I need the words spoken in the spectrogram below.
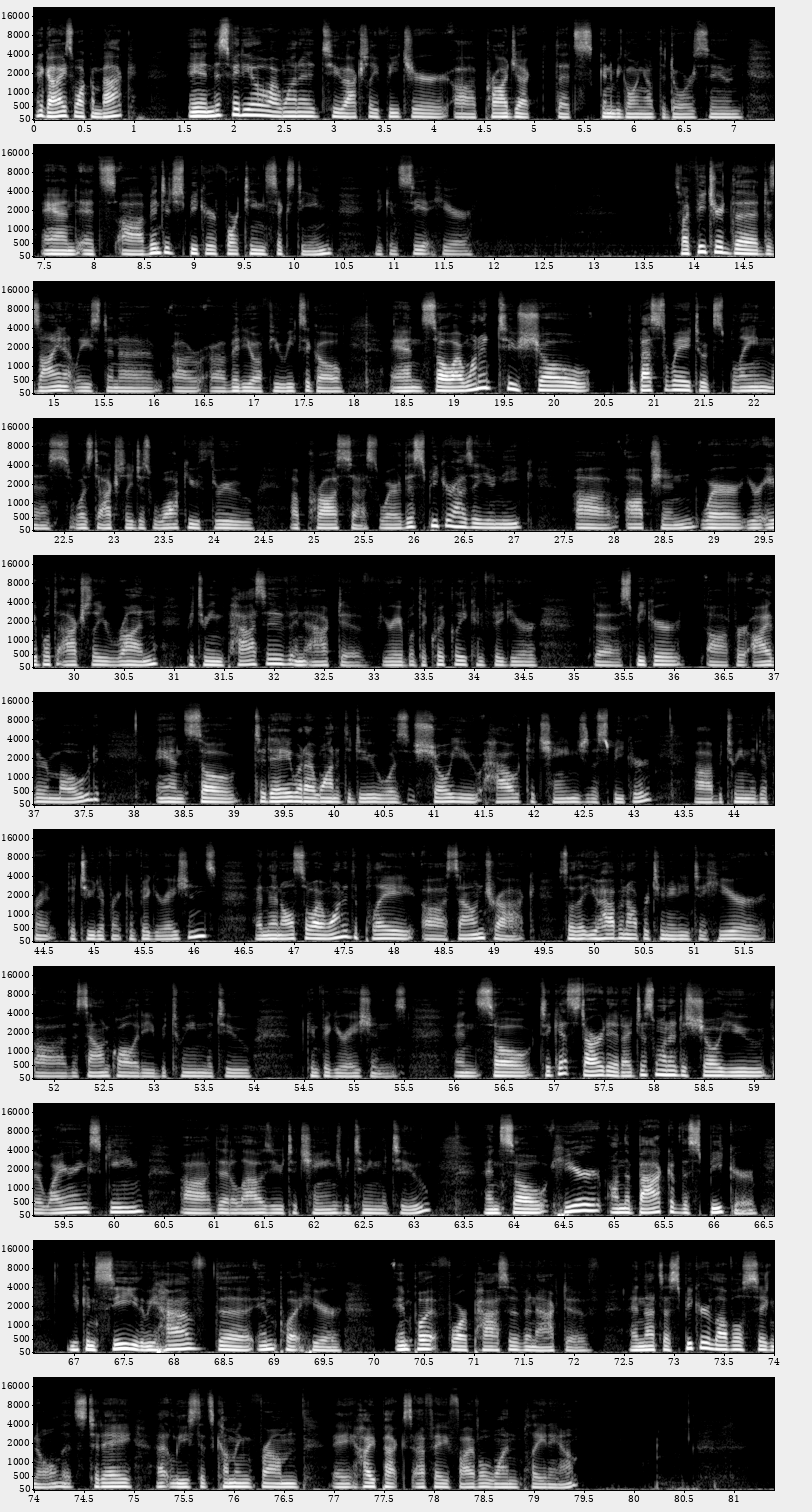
Hey guys, welcome back. In this video, I wanted to actually feature a project that's going to be going out the door soon, and it's Vintage Speaker 1416. You can see it here. So I featured the design at least in a, a, a video a few weeks ago, and so I wanted to show the best way to explain this was to actually just walk you through a process where this speaker has a unique uh, option where you're able to actually run between passive and active. You're able to quickly configure the speaker uh, for either mode. And so today what I wanted to do was show you how to change the speaker uh, between the different the two different configurations. And then also I wanted to play a soundtrack so that you have an opportunity to hear uh, the sound quality between the two configurations. And so to get started, I just wanted to show you the wiring scheme uh, that allows you to change between the two. And so here on the back of the speaker, you can see that we have the input here, input for passive and active. And that's a speaker level signal that's today, at least it's coming from a Hypex FA501 plate amp.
